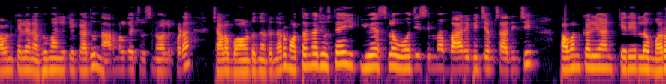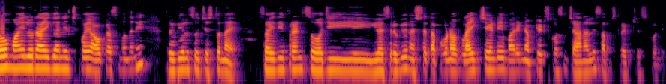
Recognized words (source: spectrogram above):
పవన్ కళ్యాణ్ అభిమానులకే కాదు నార్మల్గా చూసిన వాళ్ళకి కూడా చాలా బాగుంటుంది అంటున్నారు. మొత్తంగా చూస్తే ఈ యుఎస్లో ఓజీ సినిమా భారీ విజయం సాధించి పవన్ కళ్యాణ్ కెరీర్లో మరో మైలురాయిగా నిలిచిపోయే అవకాశం ఉందని రివ్యూలు సూచిస్తున్నాయి. సో ఇది ఫ్రెండ్స్ ఓజీ యూఎస్ రివ్యూ. నచ్చితే తప్పకుండా ఒక లైక్ చేయండి. మరిన్ని అప్డేట్స్ కోసం ఛానల్ని సబ్స్క్రైబ్ చేసుకోండి.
